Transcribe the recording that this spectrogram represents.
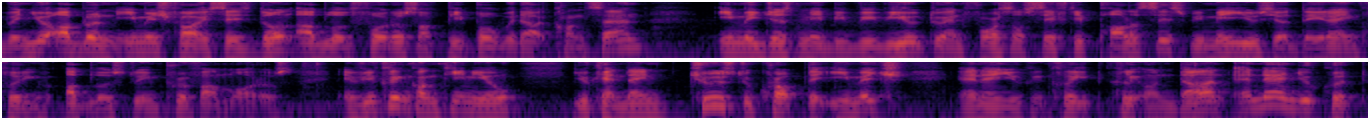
when you upload an image file it says don't upload photos of people without consent Images may be reviewed to enforce our safety policies. We may use your data, including uploads, to improve our models. If you click continue, you can then choose to crop the image, and then you can click click on done, and then you could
